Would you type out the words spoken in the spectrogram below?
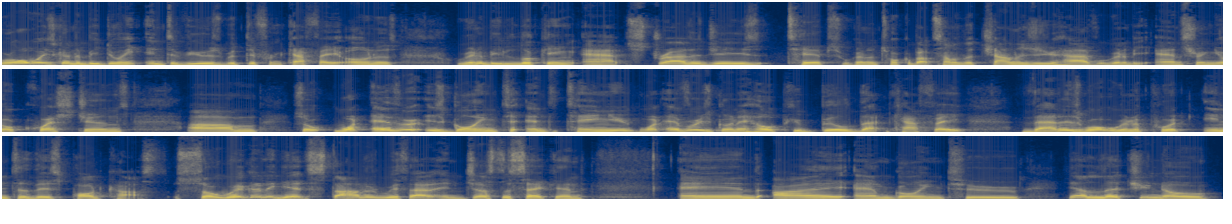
we're always going to be doing interviews with different cafe owners. We're going to be looking at strategies, tips. We're going to talk about some of the challenges you have. We're going to be answering your questions. Um, so whatever is going to entertain you, whatever is going to help you build that cafe, that is what we're going to put into this podcast. So we're going to get started with that in just a second. And I am going to, yeah, let you know.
